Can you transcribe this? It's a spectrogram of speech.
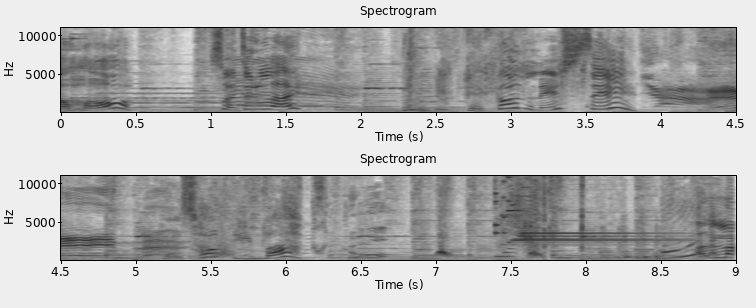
โอ้โหสวยจังเลย ดูเค้กก้อนนี้สิ เธอ Amen! โชคดีมาก Cool! อะไร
